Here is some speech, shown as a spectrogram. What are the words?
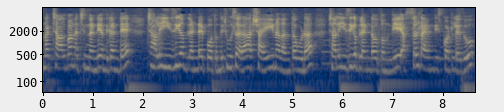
నాకు చాలా బాగా నచ్చిందండి. ఎందుకంటే చాలా ఈజీగా బ్లెండ్ అయిపోతుంది. చూసారా? ఆ షైన్ అదంతా కూడా చాలా ఈజీగా బ్లెండ్ అవుతుంది. అస్సలు టైం తీసుకోవట్లేదు.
